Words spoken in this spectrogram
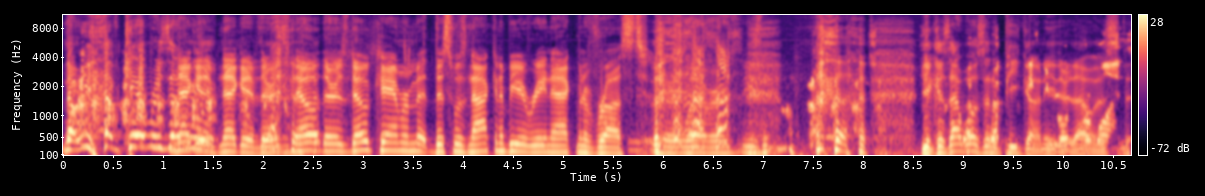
no, we have cameras Negative, negative. There's no, there's no cameraman. This was not going to be a reenactment of Rust or whatever. yeah, because that wasn't a P gun either. That was one,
